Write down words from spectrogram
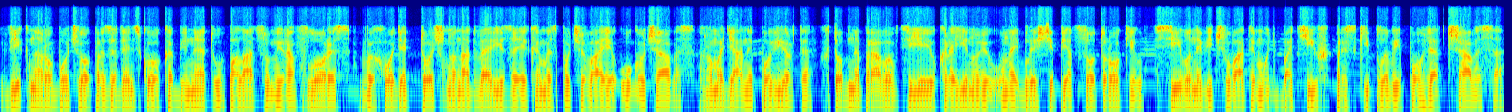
Вікна робочого президентського кабінету Палацу Мірафлорес виходять точно на двері, за якими спочиває Уго Чавес. Громадяни, повірте, хто б не правив цією країною у найближчі 500 років, всі вони відчуватимуть батіг, прискіпливий погляд Чавеса.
